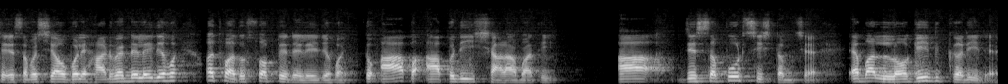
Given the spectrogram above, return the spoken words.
છે, એ સમસ્યાઓ ભલે હાર્ડવેરને લઈને હોય અથવા તો સોફ્ટવેરને લઈને હોય, તો આપ આપની શાળામાંથી આ જે સપોર્ટ સિસ્ટમ છે, એમાં લોગિન કરીને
